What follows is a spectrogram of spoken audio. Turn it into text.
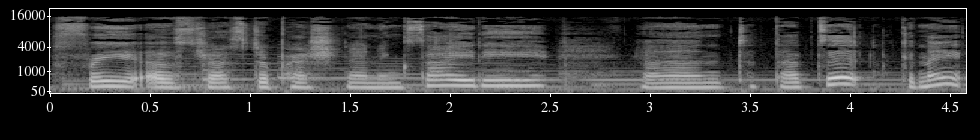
free of stress, depression, and anxiety. And that's it. Good night.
